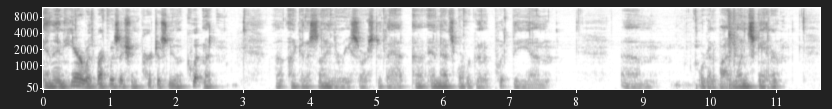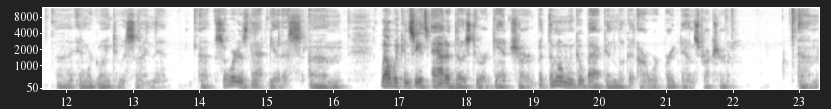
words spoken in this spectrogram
And then here with requisition purchase new equipment, uh, I can assign the resource to that. Uh, and that's where we're going to put the, um, um, we're going to buy one scanner uh, and we're going to assign that. Uh, so where does that get us? Um, well, we can see it's added those to our Gantt chart, but then when we go back and look at our work breakdown structure, um,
